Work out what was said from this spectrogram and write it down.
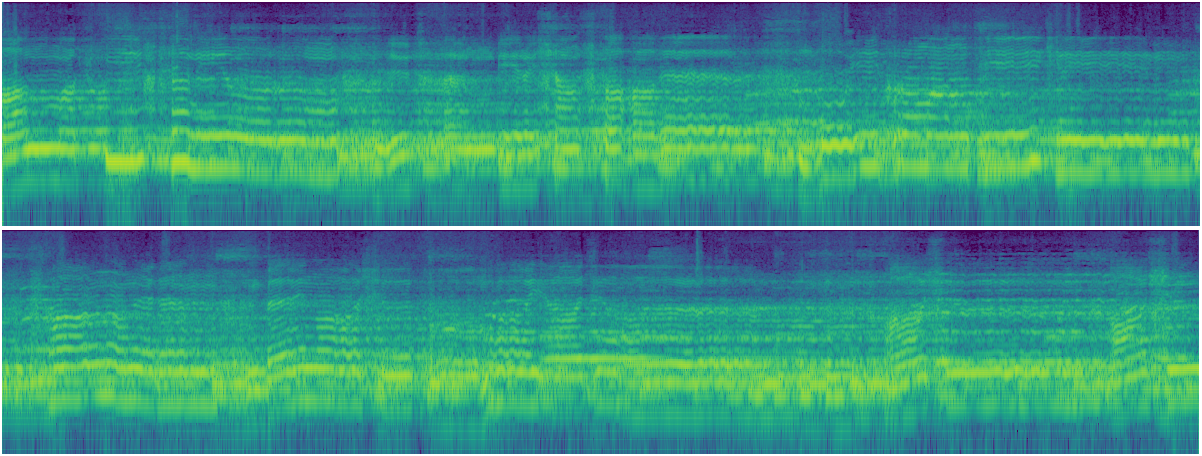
anmak istemiyorum. Lütfen bir şans daha ver. Bu ilk romantikliğim. Sana neden ben aşık olmayacağım? Aşığım, aşığım,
